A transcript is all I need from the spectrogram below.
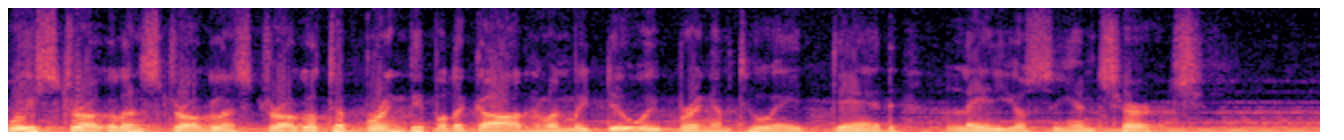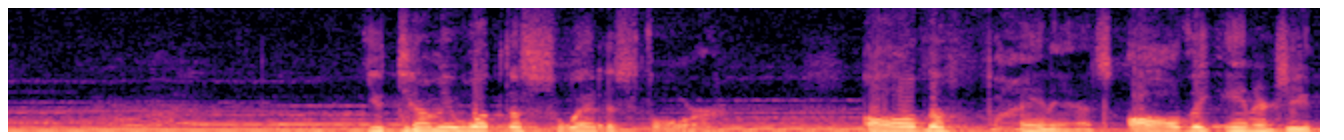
We struggle and struggle and struggle to bring people to God, and when we do, we bring them to a dead Laodicean church. You tell me what the sweat is for. All the finance, all the energy,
